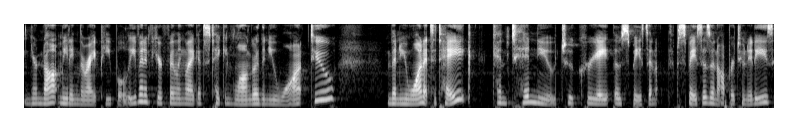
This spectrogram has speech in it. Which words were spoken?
you're not meeting the right people, even if you're feeling like it's taking longer than you want to, than you want it to take, continue to create those space and spaces and opportunities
